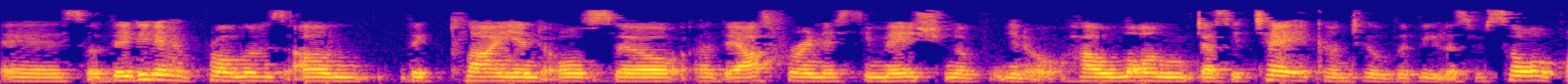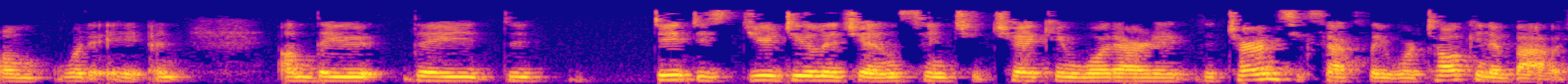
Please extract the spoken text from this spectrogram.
uh, so they didn't have problems on the client also. Uh, they asked for an estimation of you know how long does it take until the villas are sold from what it, and and they, they they did this due diligence into checking what are the, the terms exactly we're talking about.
